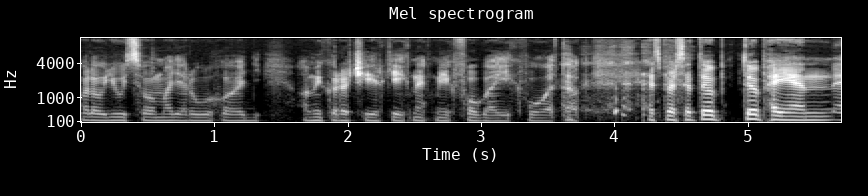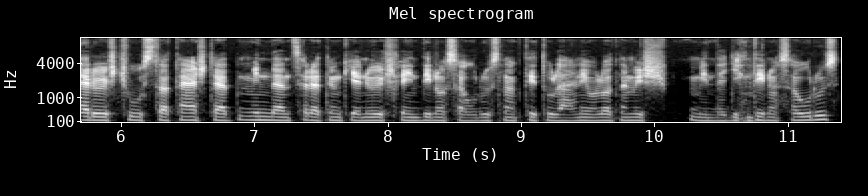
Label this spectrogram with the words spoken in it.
valahogy úgy szól magyarul, hogy amikor a csirkéknek még fogaik voltak. Ez persze több, több helyen erős csúsztatás, tehát mindent szeretünk ilyen őslény dinoszaurusznak titulálni, holott nem is mindegyik dinoszaurusz,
